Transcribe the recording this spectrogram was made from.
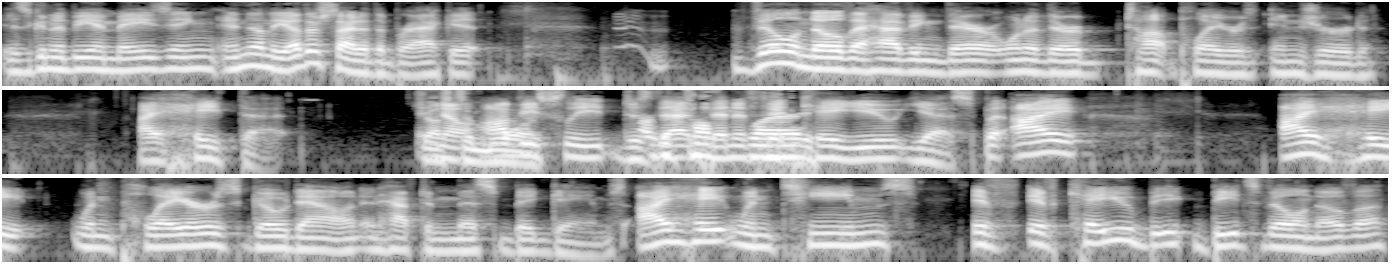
is going to be amazing. And on the other side of the bracket, Villanova having their one of their top players injured, I hate that. Justin now, Moore. obviously, does that benefit play. KU? Yes, but I I hate when players go down and have to miss big games. I hate when teams if if KU be, beats Villanova,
